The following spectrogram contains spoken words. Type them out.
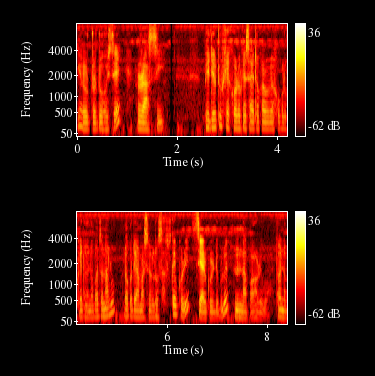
ইয়াৰ উত্তৰটো হৈছে ৰাঁচী। ভিডিঅ'টো শেষলৈকে চাই থকাৰ বাবে সকলোকে ধন্যবাদ জনালোঁ। লগতে আমাৰ চেনেলটো ছাবস্ক্ৰাইব কৰি শ্বেয়াৰ কৰি দিবলৈ নাপাহৰিব। ধন্যবাদ।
